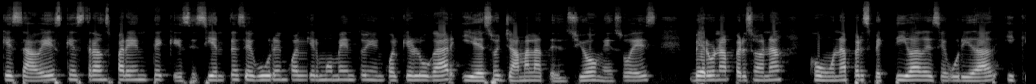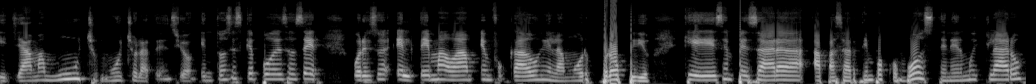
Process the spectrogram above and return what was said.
que sabes que es transparente, que se siente segura en cualquier momento y en cualquier lugar y eso llama la atención, eso es ver una persona con una perspectiva de seguridad y que llama mucho, mucho la atención. Entonces, ¿qué puedes hacer? Por eso el tema va enfocado en el amor propio, que es empezar a, a pasar tiempo con vos, tener muy claro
